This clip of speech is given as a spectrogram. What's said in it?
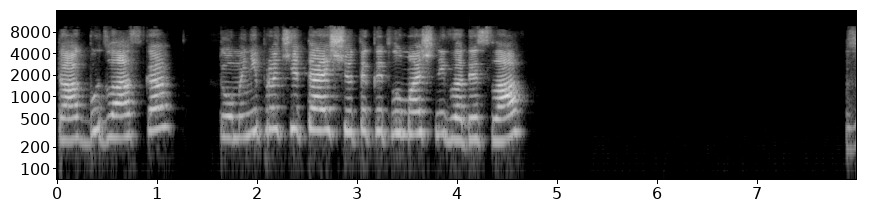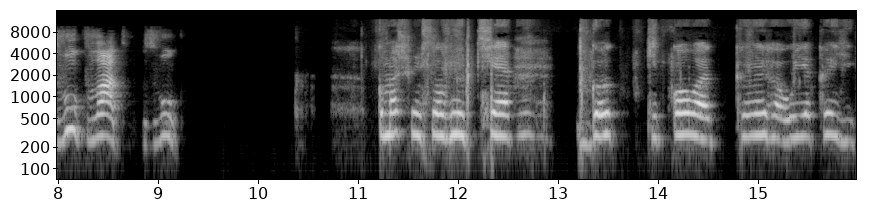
Так, будь ласка, хто мені прочитає, що таке тлумачний Владислав? Звук, Влад, звук. Домашній словник це дікова книга, у якій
